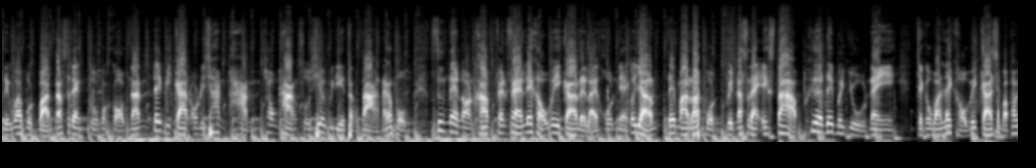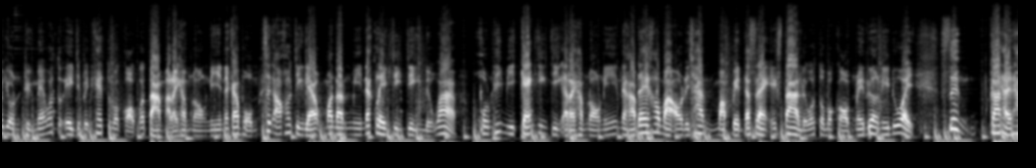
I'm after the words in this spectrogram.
หรือว่าบทบาทนักแสดงตัวประกอบนั้น ได้มีการออดิชั่นผ่านช่องทางโซเชียลมีเดียต่างๆนะครับผมซึ่งแน่นอนครับแฟนๆเลขเขาเวกาหลายๆคนเนี่ยก็อยากได้มารับบทเป็นนักแสดงเอ็กซ์ตร้าเพื่อได้มาอยู่ในจักรวาลเลขเขาเวกาฉบับภาพยนตร์ถึงแม้ว่าตัวเองจะเป็นแค่ตัวประกอบก็ตามอะไรทำนองนี้นะครับผมซึ่งเอาเข้าจริงแล้วมันดันมีนักเลงจริง ๆ หรือว่าคนที่มีแก๊งจริง ๆ อะไรทำนองนี้นะครับได้เข้ามาออดิชั่นมาเป็นนักแสดงเอ็กซ์ตร้าหรือว่าตัวประกอบในเรื่องนี้ด้วย ซึ่ง การถ่ายท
